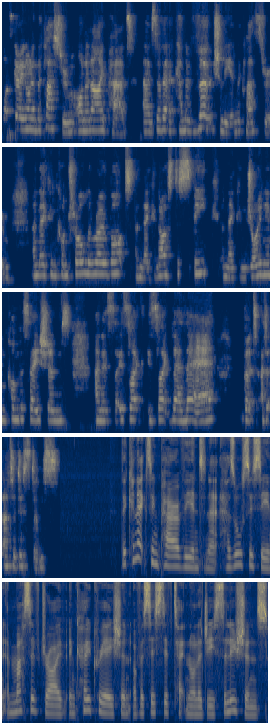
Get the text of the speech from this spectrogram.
what's going on in the classroom on an iPad. And so they're kind of virtually in the classroom, and they can control the robot, and they can ask to speak, and they can join in conversations, and it's it's like it's like they're there, but at, at a distance. The connecting power of the internet has also seen a massive drive in co creation of assistive technology solutions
